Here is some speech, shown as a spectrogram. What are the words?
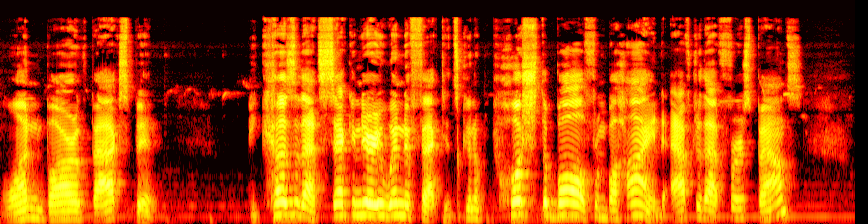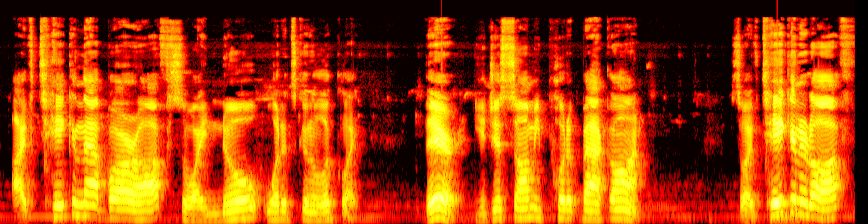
one bar of backspin. Because of that secondary wind effect, it's going to push the ball from behind after that first bounce I've taken that bar off so I know what it's going to look like. There, you just saw me put it back on. So I've taken it off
